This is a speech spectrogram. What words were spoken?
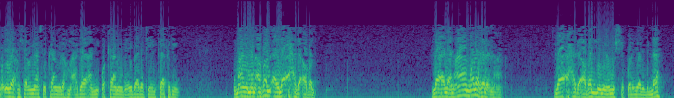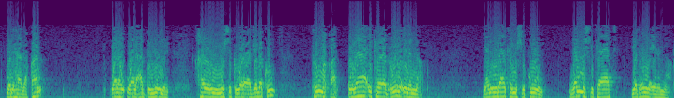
وإذا حشر الناس كانوا لهم أعداء وكانوا بعبادتهم كافرين. ومعنى من أضل أي لا أحد أضل. لا الأنعام ولا غير الأنعام. لا أحد أضل من المشرك والعياذ بالله. ولهذا قال ولو والعبد المؤمن خير من المشرك ولو أعجبكم ثم قال أولئك يدعون إلى النار. يعني أولئك المشركون والمشركات يدعون إلى النار.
